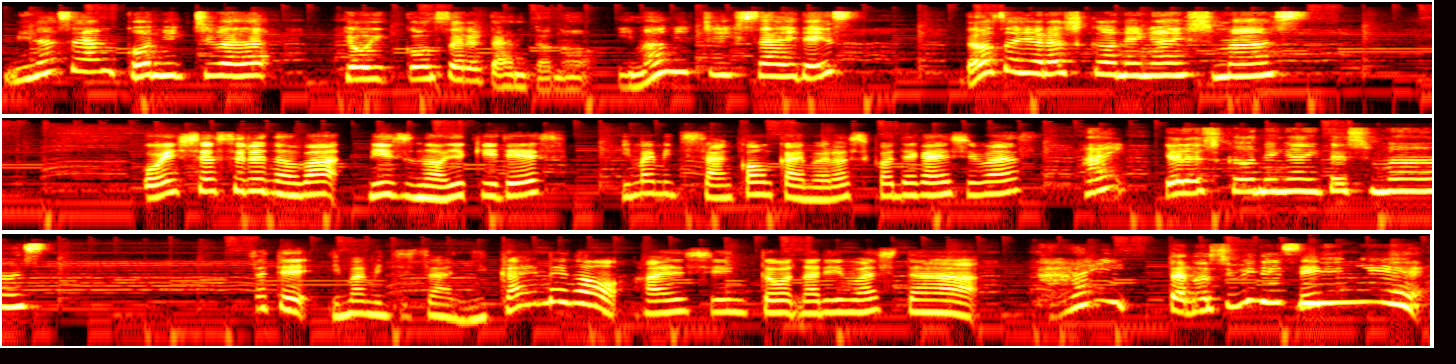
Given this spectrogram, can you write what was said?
皆さんこんにちは。教育コンサルタントの今道一歳です。どうぞよろしくお願いします。ご一緒するのは水野ゆきです。今道さん今回もよろしくお願いします。はいよろしくお願いいたしますさて今道さん2回目の配信となりました。はい楽しみですね。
